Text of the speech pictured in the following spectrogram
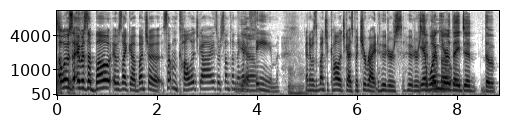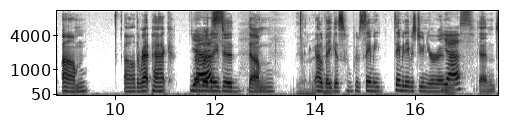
Oh, it was it was a boat. It was like a bunch of something college guys or something. They had a theme, Mm-hmm. and it was a bunch of college guys. But you're right, Hooters Hooters. Yeah, did one their year boat. they did the um, uh, the Rat Pack. Remember they did um, out of Vegas with Sammy Sammy Davis Jr. and yes and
